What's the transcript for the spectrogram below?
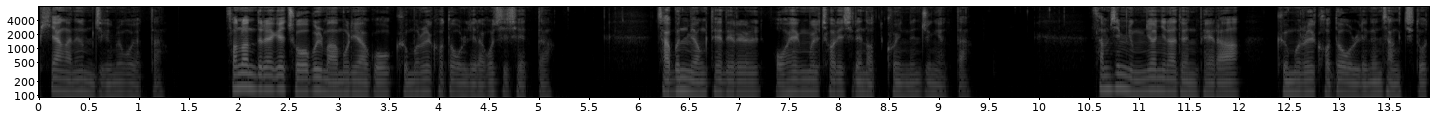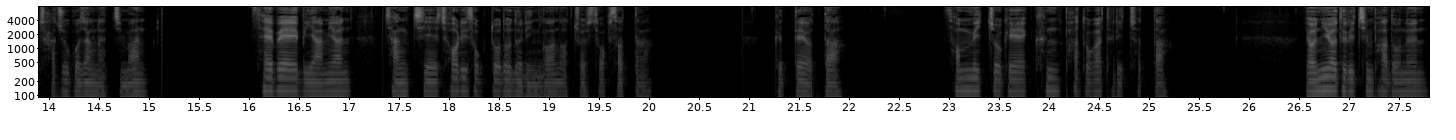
피항하는 움직임을 보였다. 선원들에게 조업을 마무리하고 그물을 걷어 올리라고 지시했다. 잡은 명태들을 어획물 처리실에 넣고 있는 중이었다. 36년이나 된 배라 그물을 걷어 올리는 장치도 자주 고장났지만 세 배에 비하면 장치의 처리 속도도 느린 건 어쩔 수 없었다. 그때였다. 선미 쪽에 큰 파도가 들이쳤다. 연이어 들이친 파도는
